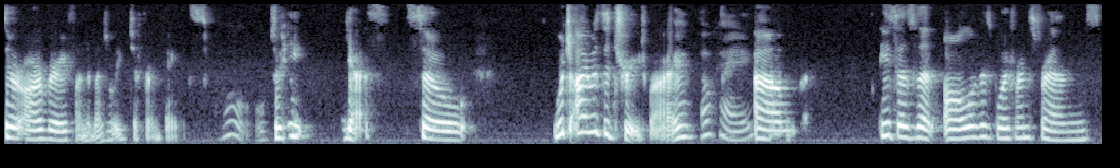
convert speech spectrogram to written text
there are very fundamentally different things. Oh, So he, yes, so which I was intrigued by. okay. Um, he says that all of his boyfriend's friends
